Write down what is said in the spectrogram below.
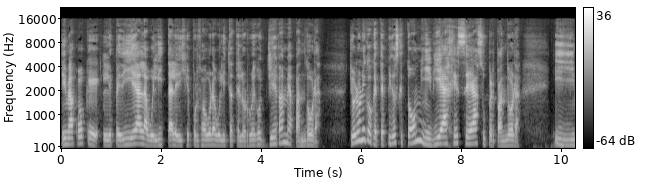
Y me acuerdo que le pedí a la abuelita, le dije, por favor abuelita, te lo ruego, llévame a Pandora. Yo lo único que te pido es que todo mi viaje sea super Pandora. Y,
